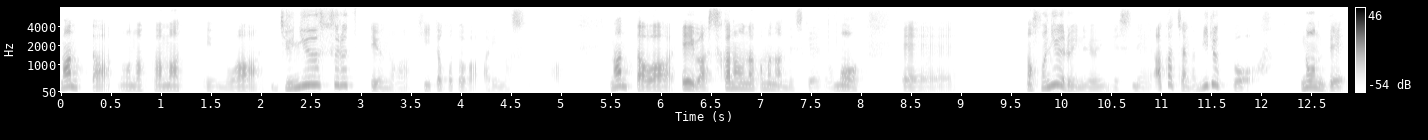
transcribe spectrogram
マンタの仲間っていうのは授乳するっていうのは聞いたことがありますかマンタはエイは魚の仲間なんですけれども、えーまあ、哺乳類のようにですね赤ちゃんがミルクを飲んで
